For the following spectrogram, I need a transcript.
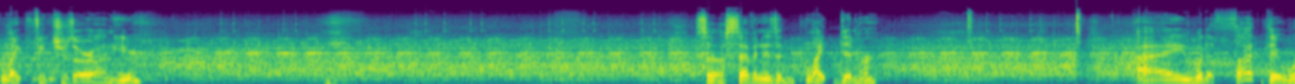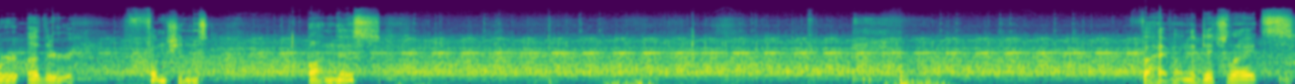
light features are on here. So 7 is a light dimmer. I would have thought there were other functions on this. Five on the ditch lights.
